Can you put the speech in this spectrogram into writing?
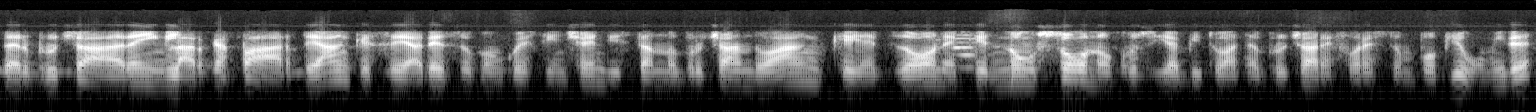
per bruciare in larga parte, anche se adesso con questi incendi stanno bruciando anche zone che non sono così abituate a bruciare, foreste un po' più umide,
